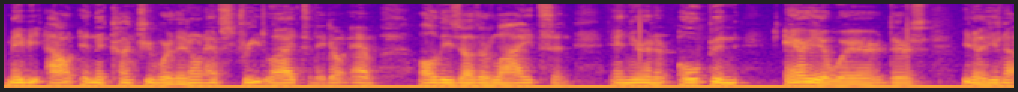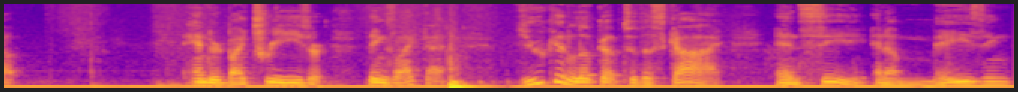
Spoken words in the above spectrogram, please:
maybe out in the country where they don't have street lights and they don't have all these other lights and, and you're in an open area where there's, you know, you're not hindered by trees or things like that, you can look up to the sky and see an amazing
